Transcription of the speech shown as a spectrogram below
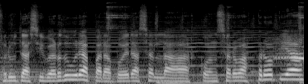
frutas y verduras para poder hacer las conservas propias.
